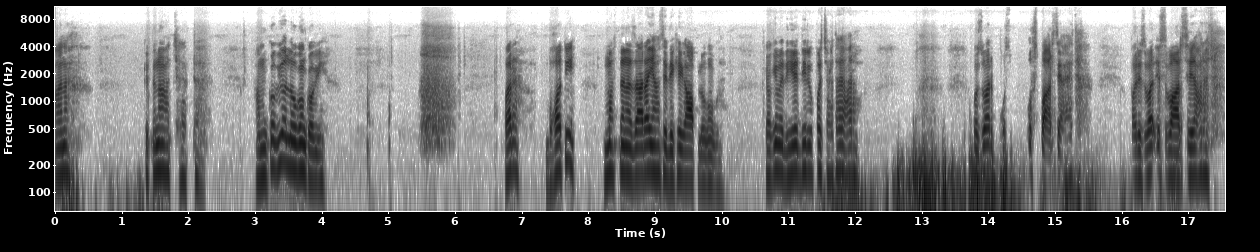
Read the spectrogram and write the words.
आना कितना अच्छा लगता है। हमको भी और लोगों को भी। पर बहुत ही मस्त नज़ारा यहाँ से देखेगा आप लोगों को, क्योंकि मैं धीरे धीरे ऊपर चढ़ता जा रहा हूँ। उस बार उस उस पार से आया था, और इस बार इस बार से आ रहा था।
